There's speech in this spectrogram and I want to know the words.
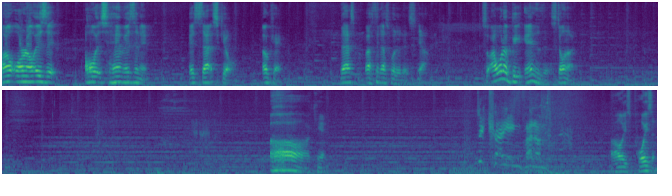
Oh, or no, is it? Oh, it's him, isn't it? It's that skill. Okay. That's, I think that's what it is, yeah. So I want to be in this, don't I? Oh, can't. Decaying venom! Oh, he's poisoned.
